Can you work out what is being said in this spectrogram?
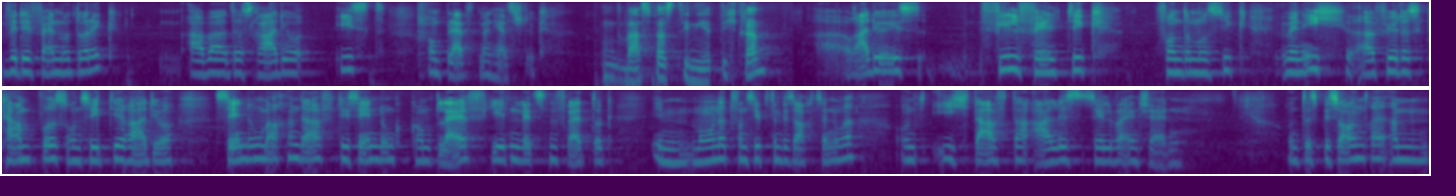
für die Feinmotorik. Aber das Radio ist und bleibt mein Herzstück. Und was fasziniert dich dran? Radio ist vielfältig von der Musik. Wenn ich äh, für das Campus und City Radio Sendung machen darf, die Sendung kommt live jeden letzten Freitag im Monat von 17 bis 18 Uhr und ich darf da alles selber entscheiden. Und das Besondere am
